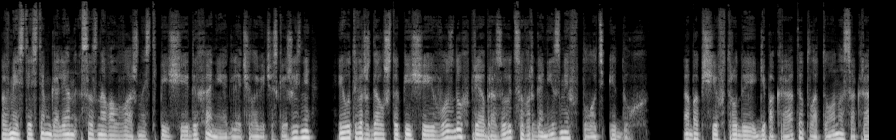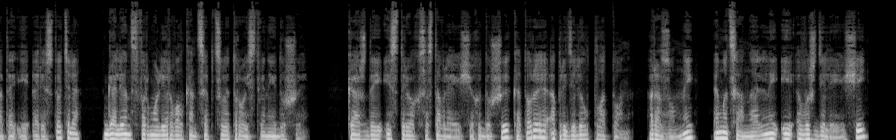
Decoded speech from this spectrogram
Вместе с тем Гален сознавал важность пищи и дыхания для человеческой жизни и утверждал, что пища и воздух преобразуются в организме в плоть и дух. Обобщив труды Гиппократа, Платона, Сократа и Аристотеля, Гален сформулировал концепцию тройственной души, каждой из трех составляющих души, которые определил Платон, разумной, эмоциональной и вожделеющей,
